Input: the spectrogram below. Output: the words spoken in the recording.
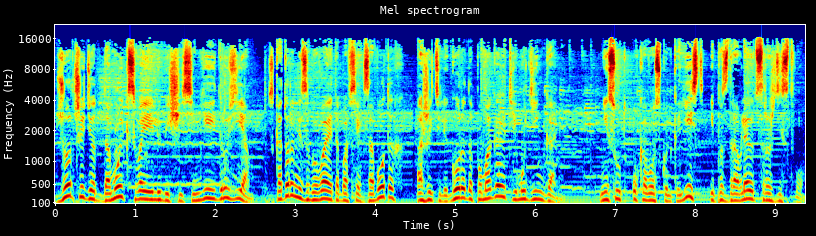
Джордж идет домой к своей любящей семье и друзьям, с которыми забывает обо всех заботах, а жители города помогают ему деньгами, несут у кого сколько есть и поздравляют с Рождеством.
